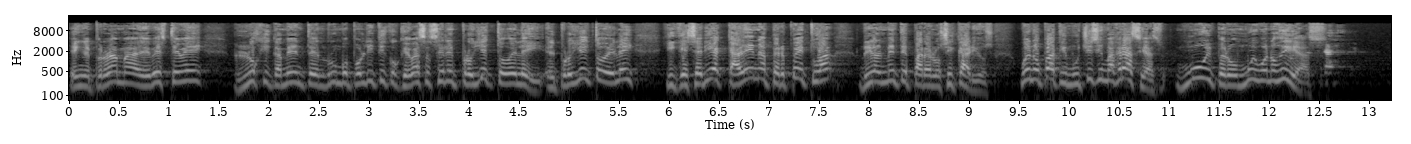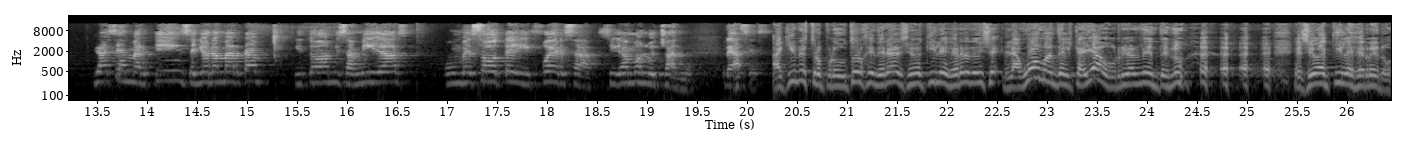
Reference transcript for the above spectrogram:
en el programa de BES TV, lógicamente en rumbo político, que vas a hacer el proyecto de ley, el proyecto de ley y que sería cadena perpetua realmente para los sicarios. Bueno, Pati, muchísimas gracias. Muy, pero muy buenos días. Gracias Martín, señora Marta y todas mis amigas. Un besote y fuerza. Sigamos luchando. Gracias. Aquí nuestro productor general, el señor Aquiles Guerrero, dice, la woman del Callao, realmente, ¿no? el señor Aquiles Guerrero.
